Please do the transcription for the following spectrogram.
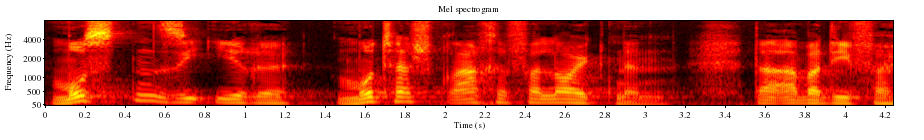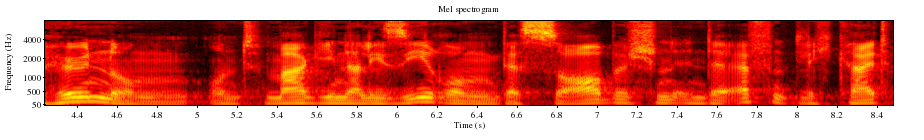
mussten sie ihre Muttersprache verleugnen. Da aber die Verhöhnung und Marginalisierung des Sorbischen in der Öffentlichkeit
